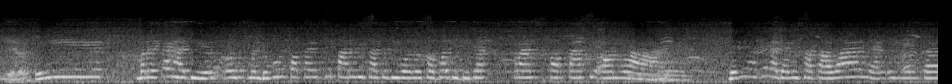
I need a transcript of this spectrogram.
Iya. ini mereka hadir untuk mendukung potensi pariwisata di Wonosobo di bidang transportasi online. Jadi mungkin ada wisatawan yang ingin ke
